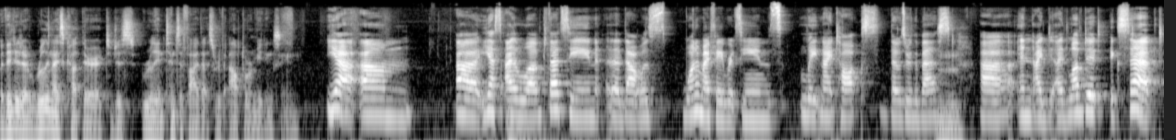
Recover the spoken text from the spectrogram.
But they did a really nice cut there to just really intensify that sort of outdoor meeting scene. Yeah. Um. Uh. Yes, I loved that scene. Uh, that was one of my favorite scenes. Late night talks. Those are the best. Uh. And I I loved it. Except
